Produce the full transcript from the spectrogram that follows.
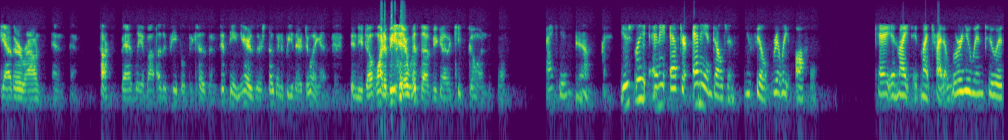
gather around and, and talk badly about other people because in 15 years they're still going to be there doing it, and you don't want to be there with them. You got to keep going. So. Thank you. Yeah. Usually, any after any indulgence, you feel really awful. Okay, it might it might try to lure you into it,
